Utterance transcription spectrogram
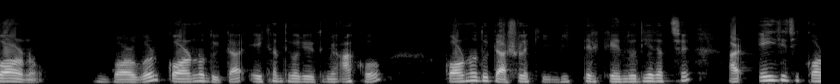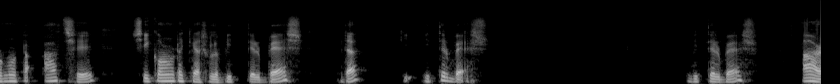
কর্ণ বর্গর কর্ণ দুইটা, এইখান থেকে যদি তুমি আঁকো, কর্ণ দুইটা আসলে কি? বৃত্তের কেন্দ্র দিয়ে যাচ্ছে। আর এই যে যে কর্ণটা আছে, সেই কর্ণটা কি আসলে বৃত্তের ব্যাস? এটা কি? বৃত্তের ব্যাস। বৃত্তের ব্যাস। আর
